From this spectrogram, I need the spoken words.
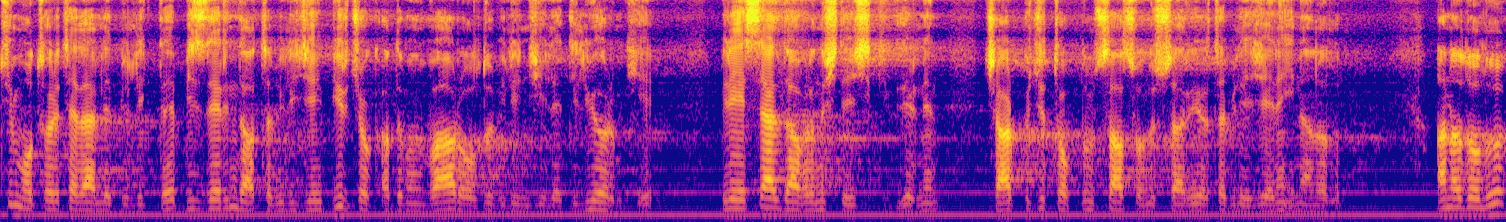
tüm otoritelerle birlikte bizlerin de atabileceği birçok adımın var olduğu bilinciyle diliyorum ki bireysel davranış değişikliklerinin çarpıcı toplumsal sonuçlar yaratabileceğine inanalım. Anadolu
